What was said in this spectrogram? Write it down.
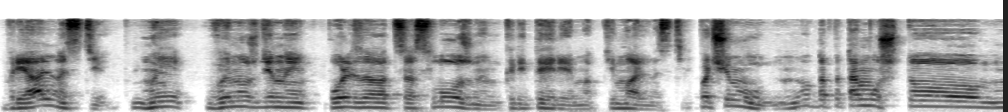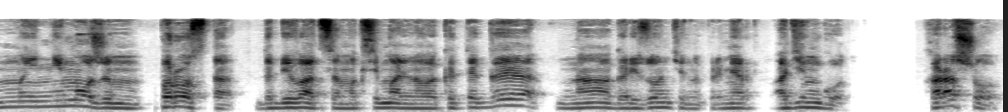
В реальности мы вынуждены пользоваться сложным критерием оптимальности. Почему? Ну да потому что мы не можем просто добиваться максимального КТГ на горизонте, например, один год. Хорошо,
